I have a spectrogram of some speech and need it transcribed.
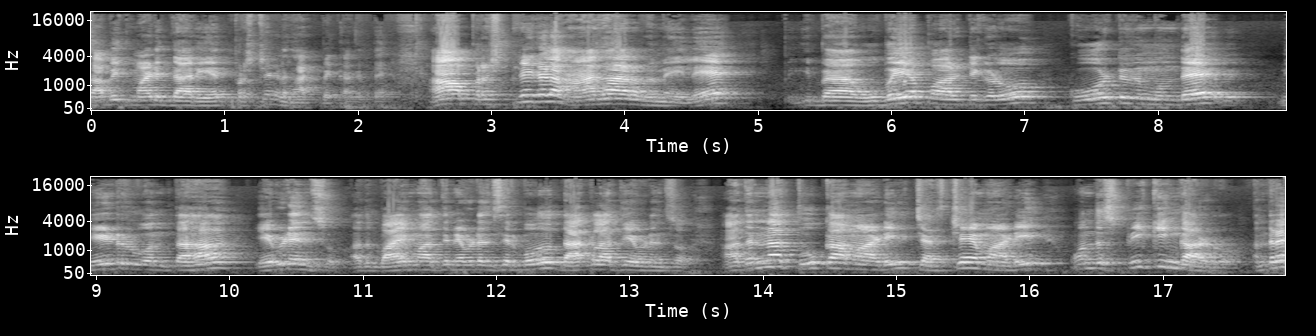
ಸಾಬೀತು ಮಾಡಿದ್ದಾರೆಯೇ ಅಂತ ಪ್ರಶ್ನೆಗಳನ್ನು ಹಾಕಬೇಕಾಗತ್ತೆ. ಆ ಪ್ರಶ್ನೆಗಳ ಆಧಾರದ ಮೇಲೆ ಉಭಯ ಪಾರ್ಟಿಗಳು ಕೋರ್ಟಿನ ಮುಂದೆ ನೀಡಿರುವಂತಹ ಎವಿಡೆನ್ಸು ಅದು ಬಾಯಿ ಮಾತಿನ ಎವಿಡೆನ್ಸ್ ಇರ್ಬೋದು, ದಾಖಲಾತಿ ಎವಿಡೆನ್ಸು ಅದನ್ನು ತೂಕ ಮಾಡಿ, ಚರ್ಚೆ ಮಾಡಿ ಒಂದು ಸ್ಪೀಕಿಂಗ್ ಆರ್ಡ್ರು ಅಂದರೆ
